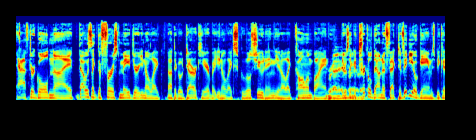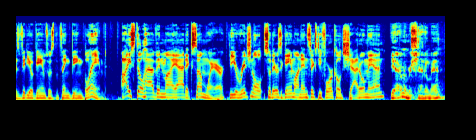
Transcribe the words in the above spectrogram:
after GoldenEye, that was like the first major, you know, like, not to go dark here, but, you know, like school shooting, you know, like Columbine. Right, there was like right, a trickle down effect to video games because video games was the thing being blamed. I still have in my attic somewhere the original. So there was a game on N64 called Shadow Man. yeah i remember shadow man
